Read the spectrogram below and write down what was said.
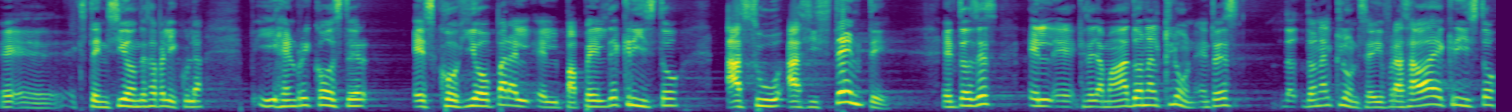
eh, extensión de esa película. Y Henry Coster escogió para el, el papel de Cristo a su asistente. Entonces, el, que se llamaba Donald Clun. Entonces, Donald Clun se disfrazaba de Cristo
